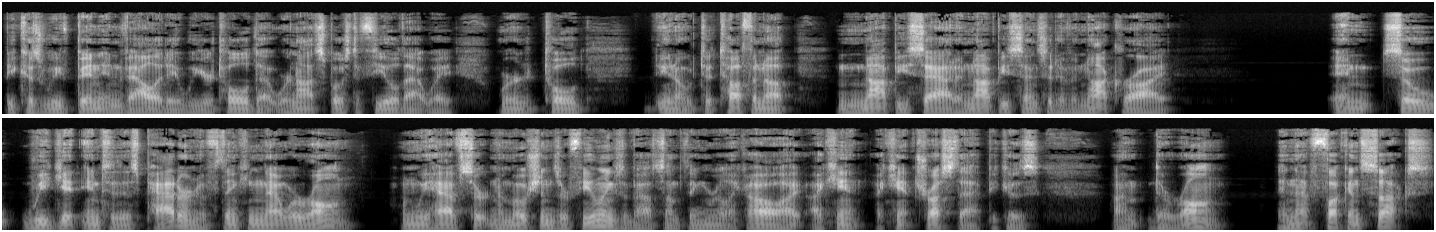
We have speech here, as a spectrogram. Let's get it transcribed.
because we've been invalidated. We are told that we're not supposed to feel that way. We're told, you know, to toughen up, not be sad and not be sensitive and not cry. And so we get into this pattern of thinking that we're wrong. When we have certain emotions or feelings about something, we're like, oh, I, I can't, I can't trust that because um, they're wrong. And that fucking sucks.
